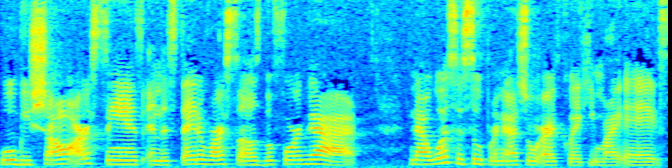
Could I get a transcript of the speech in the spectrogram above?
we'll be shown our sins and the state of our souls before God. Now, what's a supernatural earthquake, you might ask?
